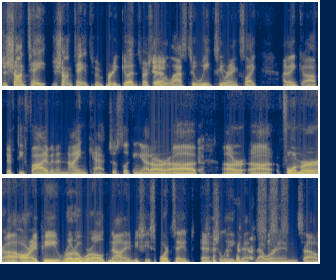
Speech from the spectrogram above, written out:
Jae'Sean Tate. Jae'Sean Tate's been pretty good, especially Yeah. over the last two weeks. He ranks like I think uh, 55 and a nine cat. Just looking at our uh, Yeah. our uh, former uh, RIP Roto World, now NBC Sports Edge, Edge League that, that we're in. So,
